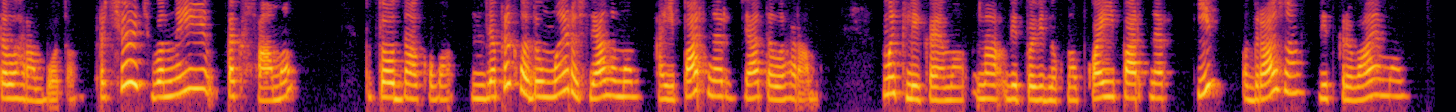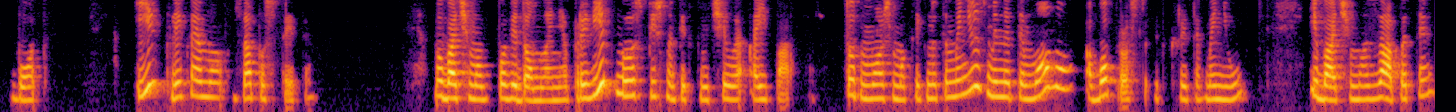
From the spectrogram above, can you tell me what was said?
Telegram-ботом. Працюють вони так само, тобто однаково. Для прикладу, ми розглянемо AI-партнер для Telegram. Ми клікаємо на відповідну кнопку AI-партнер і одразу відкриваємо бот і клікаємо Запустити. Ми бачимо повідомлення Привіт! Ви успішно підключили iPartner. Тут ми можемо клікнути меню, змінити мову або просто відкрити меню. І бачимо запити.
